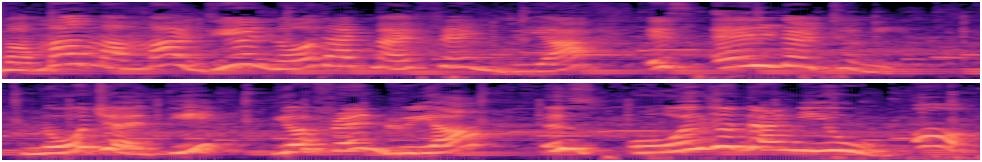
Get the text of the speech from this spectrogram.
Mama, Mama, do you know that my friend Ria is elder to me? No, Jayati, your friend Ria is older than you. Oh,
